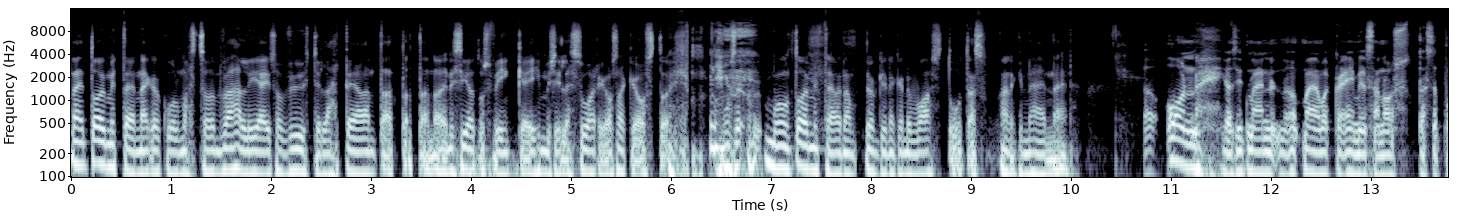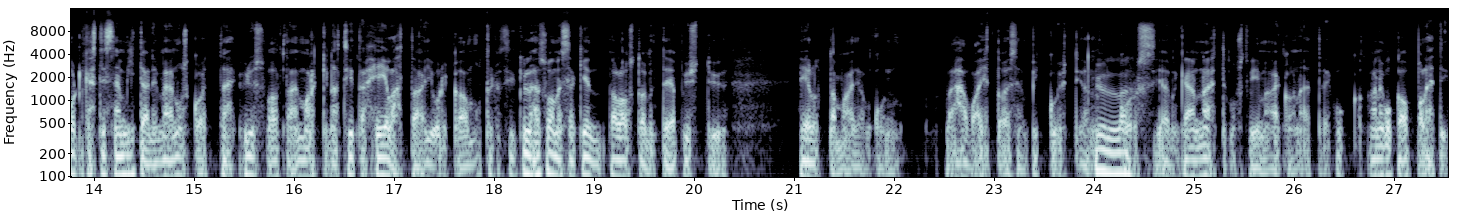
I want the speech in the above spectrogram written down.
näin toimittajan näkökulmasta se on vähän liian iso vyyhti lähteä antaa tota, noin, niin sijoitusvinkkejä ihmisille suori osakeostoihin. Mulla on jonkinnäköinen vastuu tässä, ainakin näin näin. On, ja sitten mä, en, no, mä en vaikka Emil sanoisi tässä podcastissa mitä, niin mä en usko, että Yhdysvaltain markkinat siitä heilahtaa juurikaan, mutta kyllähän Suomessakin taloustoimittaja pystyy heiluttamaan jonkun vähän vaihtoisen pikkuyhtiön Kyllä. kurssia, mikä on nähty musta viime aikoina, että aina kun kauppalehti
